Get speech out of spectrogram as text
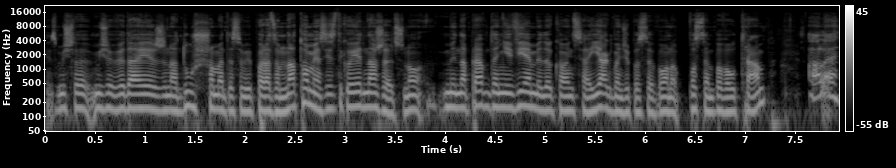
więc myślę, mi się wydaje, że na dłuższą metę sobie poradzą. Natomiast jest tylko jedna rzecz. No, my naprawdę nie wiemy do końca, jak będzie postępował, postępował Trump, ale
